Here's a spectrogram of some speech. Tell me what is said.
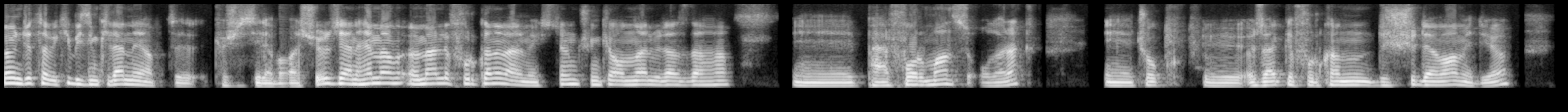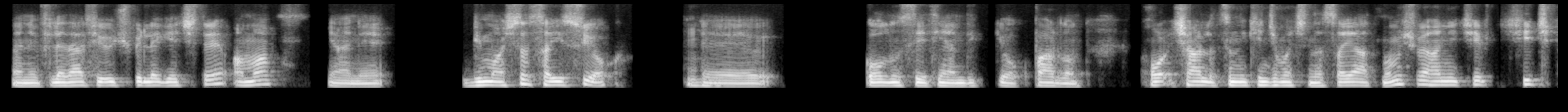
Önce tabii ki bizimkiler ne yaptı köşesiyle başlıyoruz. Yani hemen Ömer'le Furkan'ı vermek istiyorum. Çünkü onlar biraz daha e, performans olarak e, çok e, özellikle Furkan'ın düşüşü devam ediyor. Yani Philadelphia 3-1 ile geçti ama yani bir maçta sayısı yok. E, Golden State'i yendik yok pardon. Charlotte'ın ikinci maçında sayı atmamış ve hani çift, hiç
